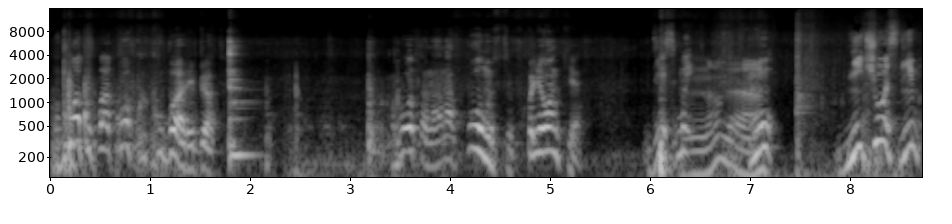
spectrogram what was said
Вот упаковка куба, ребят. Вот она, она полностью в пленке. Здесь мы, Ну да. ну, ничего с ним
